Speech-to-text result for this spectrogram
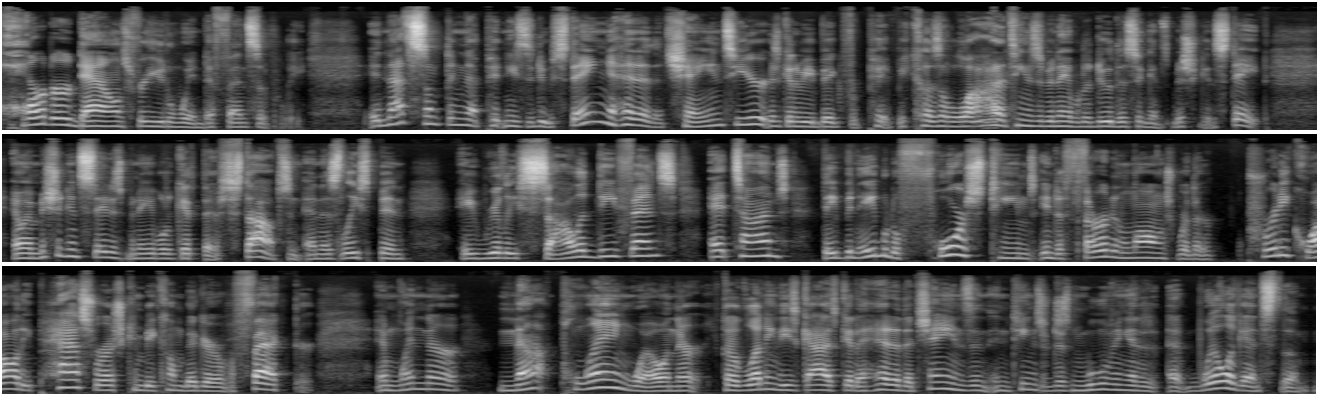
harder downs for you to win defensively. And that's something that Pitt needs to do. Staying ahead of the chains here is going to be big for Pitt because a lot of teams have been able to do this against Michigan State. And when Michigan State has been able to get their stops and, and has at least been a really solid defense at times, they've been able to force teams into third and longs where their pretty quality pass rush can become bigger of a factor. And when they're not playing well and they're they're letting these guys get ahead of the chains and, and teams are just moving at, at will against them,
